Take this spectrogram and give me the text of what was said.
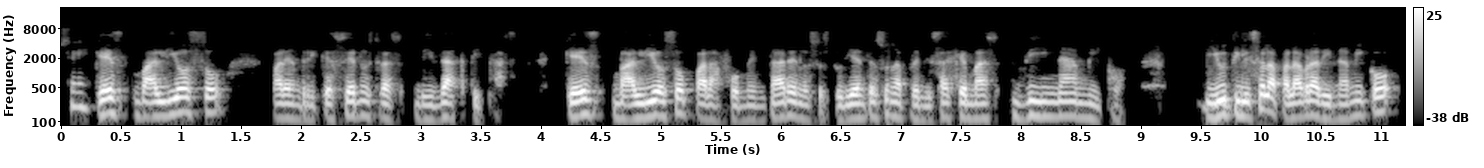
Sí. Que es valioso para enriquecer nuestras didácticas, que es valioso para fomentar en los estudiantes un aprendizaje más dinámico. Y utilizo la palabra dinámico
